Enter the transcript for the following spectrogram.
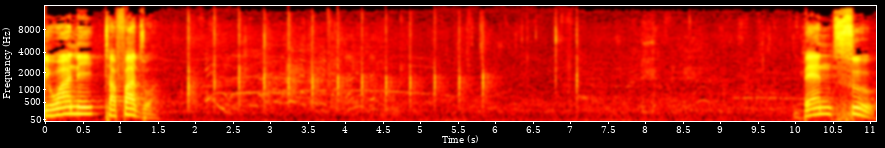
Ziwani Tafadzwa. Ben Su.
